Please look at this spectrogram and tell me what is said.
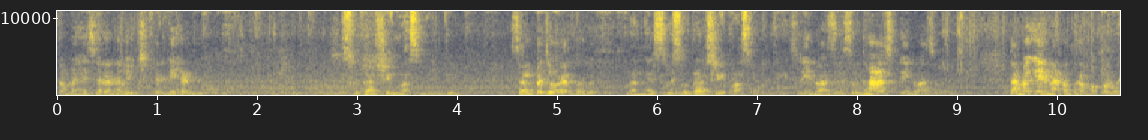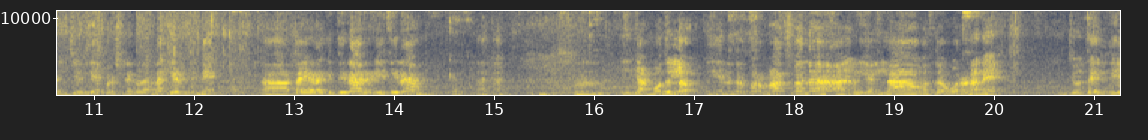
ತಮ್ಮ ಹೆಸರನ್ನು ವೀಕ್ಷಕರಿಗೆ ಹೇಳಿ. ಸುಧಾ ಶ್ರೀನಿವಾಸ ಮೂರ್ತಿ. ಸ್ವಲ್ಪ ಜೋರಾಗಿ ಬರಬೇಕು. ನನ್ನ ಹೆಸರು ಸುಧಾ ಶ್ರೀನಿವಾಸ ಮೂರ್ತಿ. ಶ್ರೀನಿವಾಸ ಸುಧಾ ಶ್ರೀನಿವಾಸ ಮೂರ್ತಿ. ತಮಗೆ ನಾನು ಬ್ರಹ್ಮ ಕೊರುವಂಜಿಯಲ್ಲಿ ಪ್ರಶ್ನೆಗಳನ್ನು ಕೇಳ್ತೀನಿ. ತಯಾರಾಗಿದ್ದೀರಾ? ರೆಡಿ ಇದ್ದೀರಾ? ಹ್ಞೂ. ಈಗ ಮೊದಲು ಏನಂದ್ರೆ ಪರಮಾತ್ಮನ ಎಲ್ಲ ಒಂದು ವರ್ಣನೆ ಜೊತೆಯಲ್ಲಿ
